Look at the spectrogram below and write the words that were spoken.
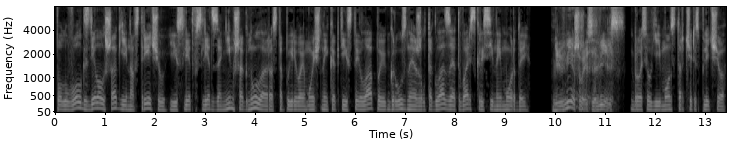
Полуволк сделал шаг ей навстречу, и след вслед за ним шагнула, растопыривая мощные когтистые лапы, грузная желтоглазая тварь с крысиной мордой. «Не вмешивайся, Вельс!» — бросил ей монстр через плечо.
